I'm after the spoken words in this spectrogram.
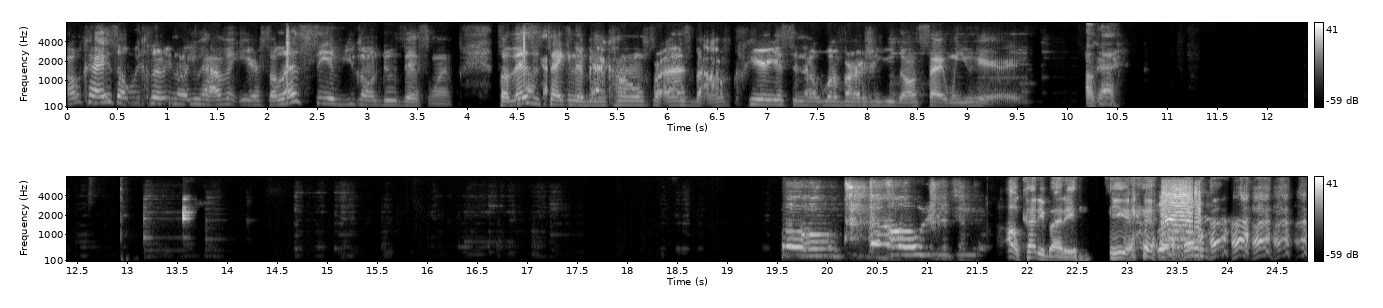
Okay, so we clearly know you have an ear. So let's see if you're gonna do this one. So this is taking it back home for us, but I'm curious to know what version you gonna say when you hear it. Okay. Oh, oh, oh. oh Cuddy Buddy. Yeah.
